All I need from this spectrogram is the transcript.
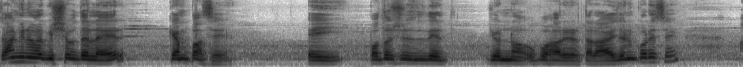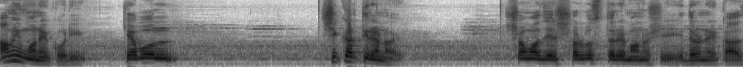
জাহাঙ্গীরনগর বিশ্ববিদ্যালয়ের ক্যাম্পাসে এই পথশিশুদের জন্য উপহারের তারা আয়োজন করেছে। আমি মনে করি কেবল শিক্ষার্থীরা নয়, সমাজের সর্বস্তরের মানুষই এ ধরনের কাজ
